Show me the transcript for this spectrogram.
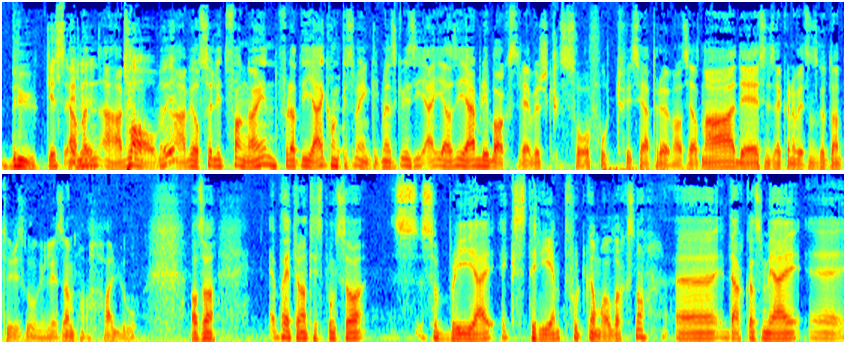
brukes ja, eller vi, ta over. Men er vi også litt fanga inn? For jeg kan ikke som enkeltmenneske jeg, jeg, altså jeg, blir bakstreversk så fort hvis jeg prøver å si at nei, det syns jeg ikke er noe vits i, skal ta en tur i skogen, liksom. Hallo. Altså, på et eller annet tidspunkt så så blir jeg ekstremt fort gammeldags nå. Eh, det er akkurat som jeg, eh,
